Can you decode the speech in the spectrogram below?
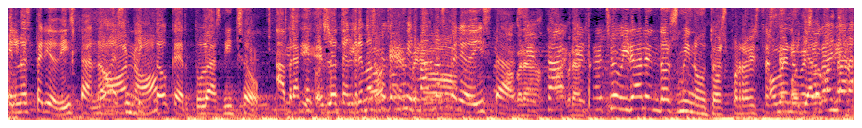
Él no es periodista, ¿no? No, es un no. TikToker, tú lo has dicho. Habrá Sí, que, lo tendremos que confirmar pero- los periodistas. está, que se ha hecho viral en dos minutos, por lo visto. Hombre, este no ya lo contará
